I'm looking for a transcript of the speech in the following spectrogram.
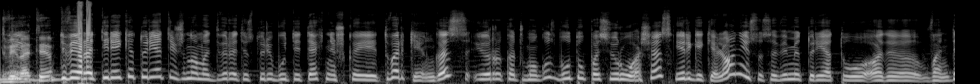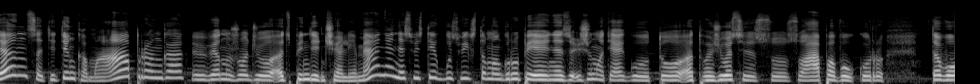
Dviratį? Dviratį reikia turėti, žinoma, dviratis turi būti techniškai tvarkingas ir kad žmogus būtų pasiruošęs. Irgi kelioniai su savimi turėtų vandens, atitinkamą aprangą, vienu žodžiu atspindinčią liemenę, nes vis tiek bus vykstama grupėje, nes žinot, jeigu tu atvažiuosi su, su apavu, kur tavo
